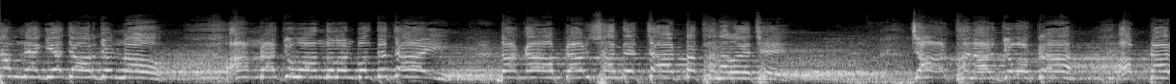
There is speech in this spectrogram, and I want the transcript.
সামনে এগিয়ে যাওয়ার জন্য আমরা যুব আন্দোলন বলতে চাই, ঢাকা আপনার সাথে চারটা থানা রয়েছে। চার থানার যুবকরা, আপনার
